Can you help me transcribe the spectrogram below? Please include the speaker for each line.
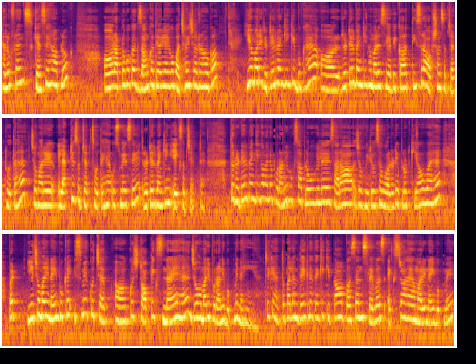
Speaker 1: Hello friends कैसे हैं आप लोग? और आप लोगों का एग्ज़ाम का तैयारी आई होप अच्छा ही चल रहा होगा। ये हमारी रिटेल बैंकिंग की बुक है और रिटेल बैंकिंग हमारे सी का तीसरा ऑप्शनल सब्जेक्ट होता है जो हमारे इलेक्टिव सब्जेक्ट्स होते हैं उसमें से रिटेल बैंकिंग एक सब्जेक्ट है। तो रिटेल बैंकिंग का मैंने पुरानी बुक्स आप लोगों के लिए सारा जो वीडियोस है वो ऑलरेडी अपलोड किया हुआ है। बट ये जो हमारी नई बुक है इसमें कुछ आ, कुछ टॉपिक्स नए हैं जो हमारी पुरानी बुक में नहीं है। ठीक है? तो पहले हम देख लेते हैं कि कितना परसेंट सिलेबस एक्स्ट्रा है हमारी नई बुक में।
